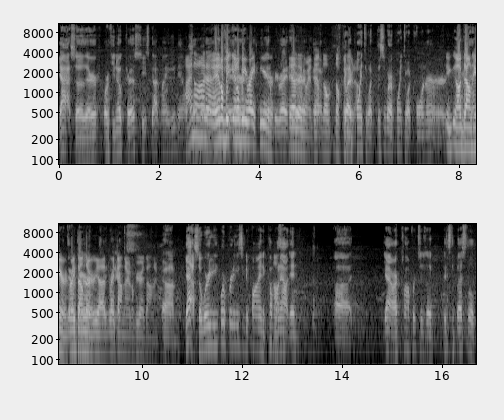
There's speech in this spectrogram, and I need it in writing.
yeah, so there. Or if you know Chris, he's got my email. I know how to. It'll be it'll be right here. It'll be right yeah. here. Anyway, Yeah. they'll, they'll, figure I point to a? This is where I point to a corner. Or Oh, down here, right down here? there. Yeah, right down there. It'll be right down there. Um, yeah, so we're we're pretty easy to find and come on out and uh, yeah, our conference is a it's the best little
